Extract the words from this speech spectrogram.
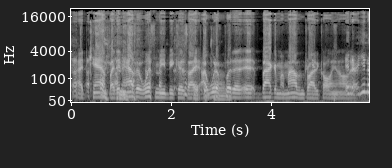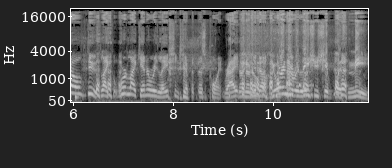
at camp. I didn't have it with me because I, I would have put it, it back in my mouth and try to call in all And you know, dude, like we're like in a relationship at this point, right? No, no, no. You know? You're in a relationship with me.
